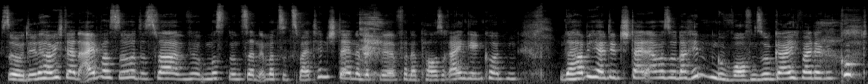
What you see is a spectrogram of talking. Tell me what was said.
So, den habe ich dann einfach so, das war, wir mussten uns dann immer zu zweit hinstellen, damit wir von der Pause reingehen konnten. Und da habe ich halt den Stein einfach so nach hinten geworfen, so gar nicht weiter geguckt.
